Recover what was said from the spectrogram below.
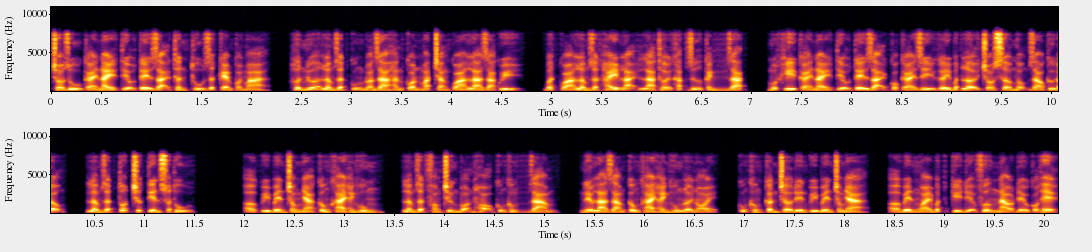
cho dù cái này tiểu tê dại thân thủ rất kém cỏi mà, hơn nữa lâm giật cũng đoán ra hắn con mắt chẳng qua là giả quỷ, bất quá lâm giật hay lại là thời khắc giữ cảnh giác, một khi cái này tiểu tê dại có cái gì gây bất lợi cho sở mộng giao cử động, lâm giật tốt trước tiên xuất thủ. Ở quỷ bên trong nhà công khai hành hung, lâm giật phòng chừng bọn họ cũng không dám, nếu là dám công khai hành hung lời nói cũng không cần chờ đến quỷ bên trong nhà, ở bên ngoài bất kỳ địa phương nào đều có thể.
